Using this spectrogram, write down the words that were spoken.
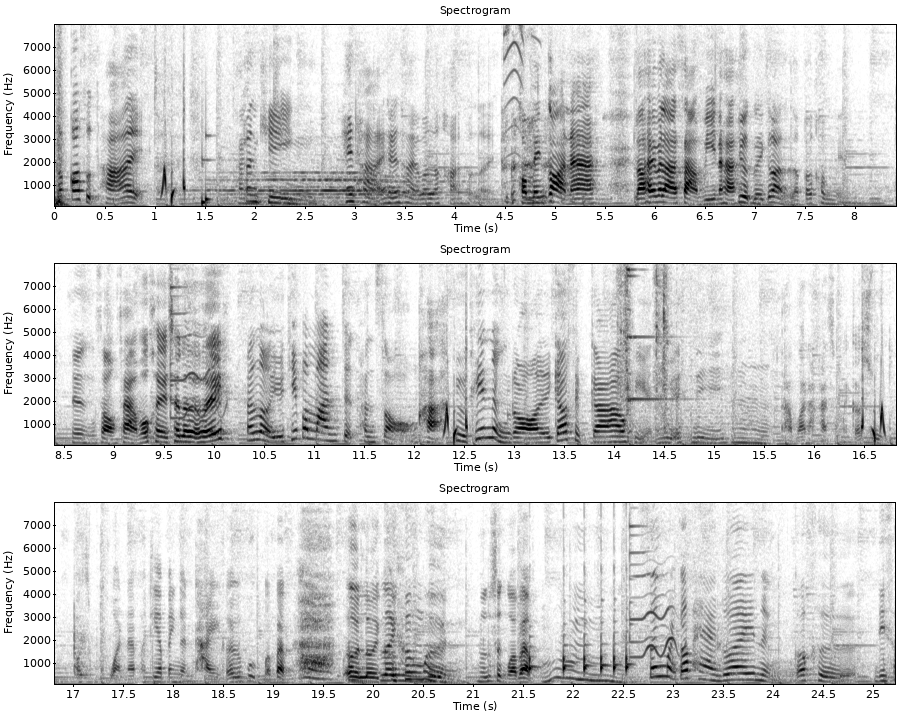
แล้วก็สุดท้ายท่าท่านนคิง King ให้ถ่ายให้ถ่ายว่าราคาเท่าไหร่ คอมเมนต์ก่อนนะคะเราให้เวลา 3วินะคะหยุดไว้ก่อนแล้วก็คอมเมนต์หนึ่งสองสามโอเคเฉลยเฉลยอยู่ที่ประมาณ 7,200 ค่ะ อยู่ที่ 199 เหรียญ USD อืมถามว่าราคาสมัยก็สูง พอสมควรนะพอเทียบเป็นเงินไทยก็รู้สึกว่าแบบเออเลยเลยครึ่งหมื่นรู้สึกว่าแบบอืมซึ่งมันก็แพงด้วยหนึ่งก็คือดีไซ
